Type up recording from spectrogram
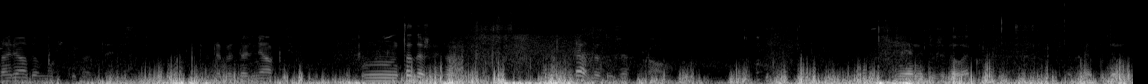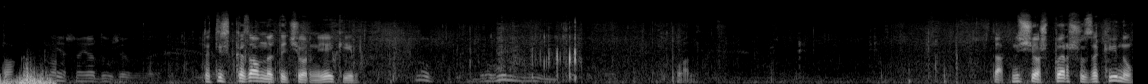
Та рядом можеш кидати та. Це тебе дальняк. Та навіть не знаю. Та це дуже Ну я не дуже далеко. Нехай буде отак. Звісно, я дуже в- Та ти ж казав на те чорний, я й кину. Ну, другу Ладно. Так, ну що ж, першу закинув.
